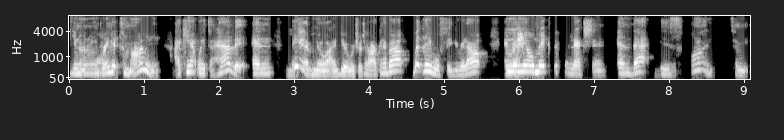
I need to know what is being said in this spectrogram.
You know what I mean? Right. Bring it to mommy. I can't wait to have it. And they have no idea what you're talking about, but they will figure it out and right. then they'll make the connection. And that mm-hmm. is fun to me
